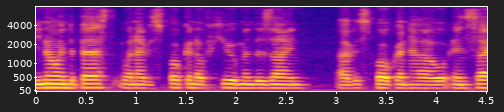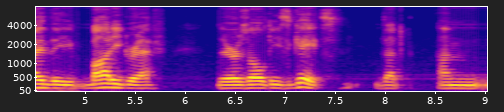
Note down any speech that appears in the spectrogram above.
You know, in the past, when I've spoken of human design, I've spoken how inside the body graph, there's all these gates that, and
